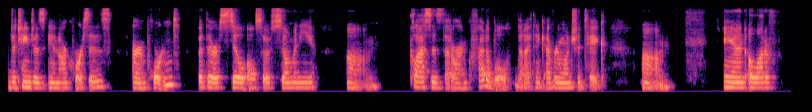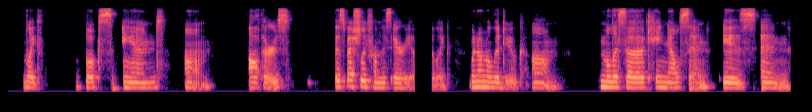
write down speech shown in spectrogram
the changes in our courses are important, but there are still also so many um, classes that are incredible that I think everyone should take. Um, and a lot of like books and um, authors, especially from this area, like Winona LaDuke, um, Melissa K. Nelson is an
